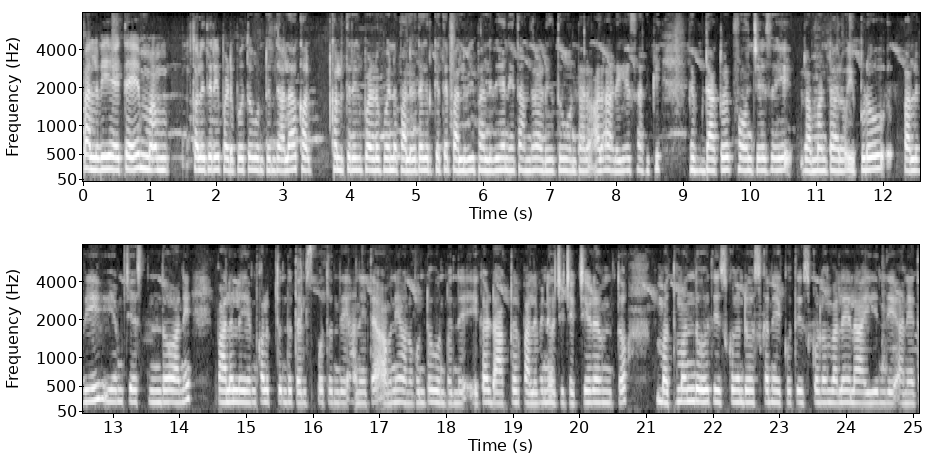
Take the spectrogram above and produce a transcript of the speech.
పల్లవి అయితే కళ్ళు తిరిగి పడిపోతూ ఉంటుంది. అలా కళ్ళు తిరిగి పడిపోయిన పల్లవి దగ్గరికి అయితే పల్లవి పల్లవి అనేది అందరూ అడుగుతూ ఉంటారు. అలా అడిగేసరికి డాక్టర్కి ఫోన్ చేసి రమ్మంటారు. ఇప్పుడు పల్లవి ఏం చేస్తుందో అని పాలలో ఏం కలుపుతుందో తెలిసిపోతుంది అని అయితే అవని అనుకుంటూ ఉంటుంది. ఇక డాక్టర్ పల్లవిని వచ్చి చెక్ చేయడంతో మత్తుమందు తీసుకున్న డోస్ కన్నా ఎక్కువ తీసుకోవడం వల్ల ఇలా అయ్యింది అనేత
